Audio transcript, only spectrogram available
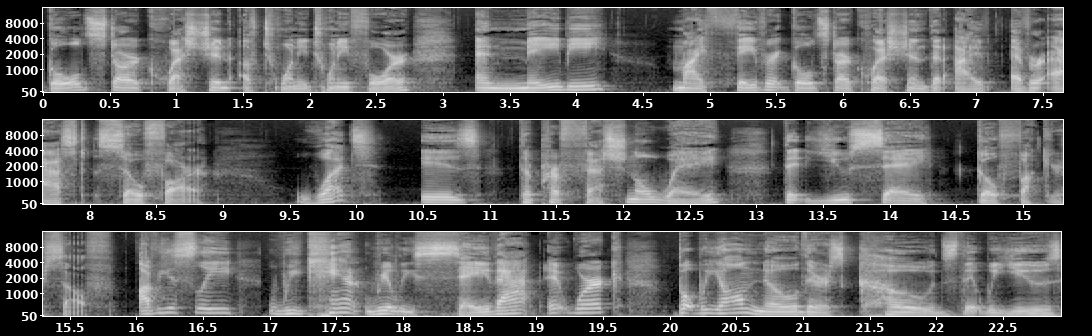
gold star question of 2024 and maybe my favorite gold star question that I've ever asked so far. What is the professional way that you say go fuck yourself? Obviously, we can't really say that at work, But we all know there's codes that we use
